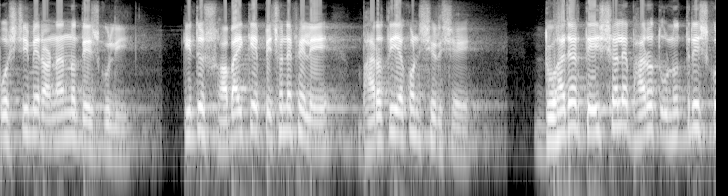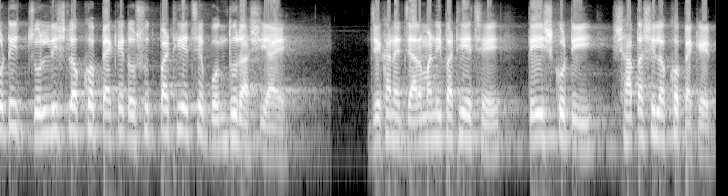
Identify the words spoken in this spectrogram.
পশ্চিমের অন্যান্য দেশগুলি। কিন্তু সবাইকে পেছনে ফেলে ভারতই এখন শীর্ষে। দু হাজার তেইশ সালে ভারত উনত্রিশ কোটি চল্লিশ লক্ষ প্যাকেট ওষুধ পাঠিয়েছে বন্ধু রাশিয়ায়, যেখানে জার্মানি পাঠিয়েছে তেইশ কোটি সাতাশি লক্ষ প্যাকেট।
